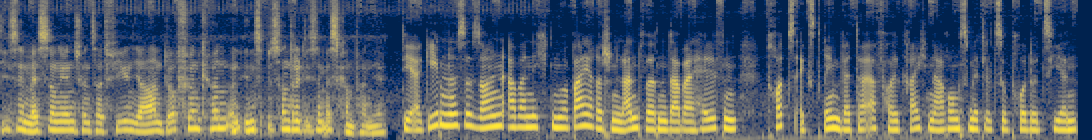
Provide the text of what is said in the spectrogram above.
diese Messungen schon seit vielen Jahren durchführen können und insbesondere diese Messkampagne. Die Ergebnisse sollen aber nicht nur bayerischen Landwirten dabei helfen, trotz Extremwetter erfolgreich Nahrungsmittel zu produzieren.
